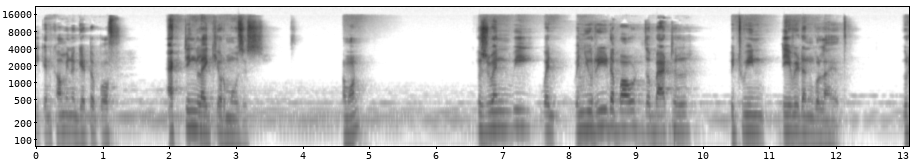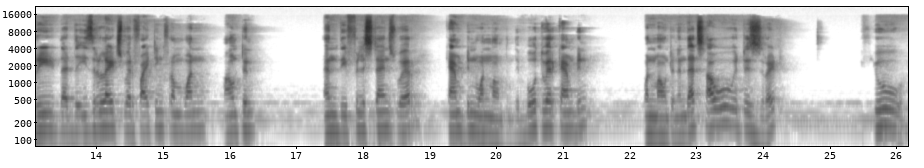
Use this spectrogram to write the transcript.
he can come in a get-up of acting like your Moses. Come on. Because when we when when you read about the battle between David and Goliath, you read that the Israelites were fighting from one mountain and the Philistines were camped in one mountain. They both were camped in one mountain, and that's how it is, right? You,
